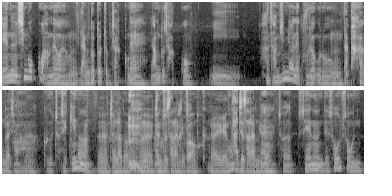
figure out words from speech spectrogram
얘는 싱겁고 안 매워요. 음, 양도 또 좀 작고. 네, 양도 작고 이 한 30년의 구력으로 음, 딱 박한 거죠. 아, 그저 새끼는 예. 예, 전라도 예, 전주 사람이고, 아, 참, 그, 예, 이건 어? 타지 사람이고. 네, 저 쟤는 이제 서울서 온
